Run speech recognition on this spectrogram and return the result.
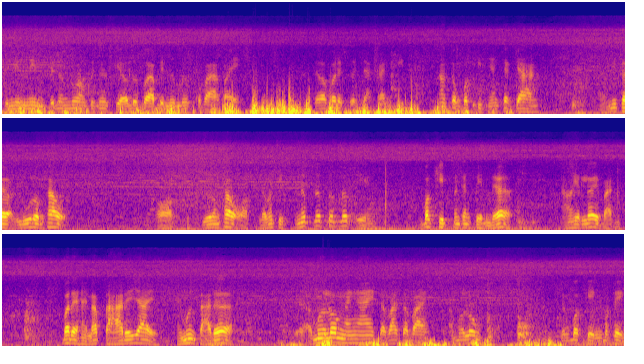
เป็นนิ่มๆเป็นน่วงๆเป็นเนื้อเสียวหรือว่าเป็นนึบๆกระบาไป แต่ว่าไม่ได้เกิดจากการคิดเอาต้องบ่คิดอย่างจักยางมีแต่รู้ลมเข้า ออกรู้ลมเข้าออก แล้วมันติดนึบนึบนึบนึบเองบ่คิดมันจังเป็นเด้อเอาเฮ็ดเลยบัด บ่ได้ให้รับตาได้ย่ายให้มือตาเด้อเออเอามือลงง่ายๆสบายๆเอามือลงจังบ่เก่งบ่เก่ง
